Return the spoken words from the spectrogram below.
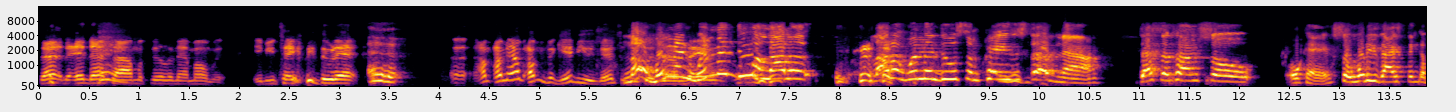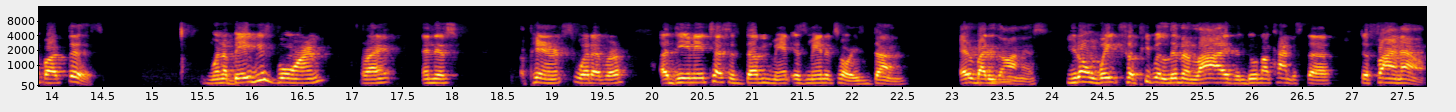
That and that's how I'm gonna feel in that moment. If you take me through that, uh, I, I mean, I'm, I'm gonna forgive you eventually. No, because, you know what women women do a lot of a lot of women do some crazy stuff now. That's the come. So okay, so what do you guys think about this? When a baby's born, right, and there's parents, whatever, a DNA test is done. Man, is mandatory. It's done. Everybody's Mhm. honest. You don't wait till people living lives and doing all kind of stuff to find out.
